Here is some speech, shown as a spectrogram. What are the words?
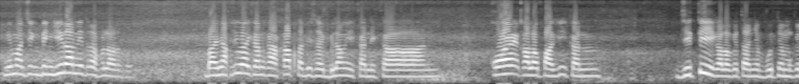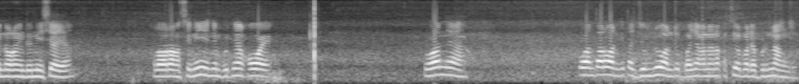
Ini mancing pinggiran nih traveler tuh. Banyak juga ikan kakap tadi saya bilang ikan-ikan koe kalau pagi ikan GT kalau kita nyebutnya mungkin orang Indonesia ya. Kalau orang sini nyebutnya koe. Tuan ya. Tuan taruhan kita zoom duluan tuh banyak anak kecil pada berenang tuh.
